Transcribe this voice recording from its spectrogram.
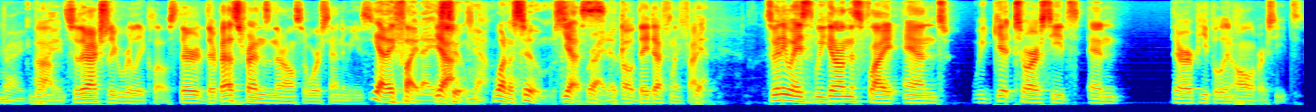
Right. Um, so they're actually really close. They're they're best friends, and they're also worst enemies. Yeah, they fight. I Yeah. assume. Yeah. One assumes. Yes. Right. Okay. Oh, they definitely fight. Yeah. So, anyways, we get on this flight and we get to our seats, and there are people in all of our seats,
